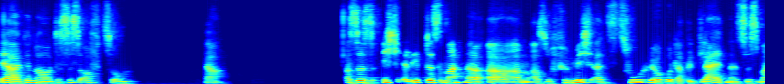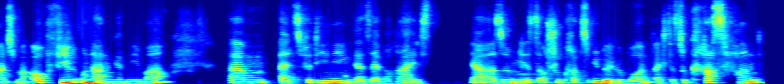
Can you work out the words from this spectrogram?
Ja, genau, das ist oft so. Ja. Also, ich erlebe das manchmal, äh, ähm also, für mich als Zuhörer oder Begleiter ist es manchmal auch viel unangenehmer, ähm, als für denjenigen, der selber reist. Ja, also, mir ist auch schon kotzübel geworden, weil ich das so krass fand.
